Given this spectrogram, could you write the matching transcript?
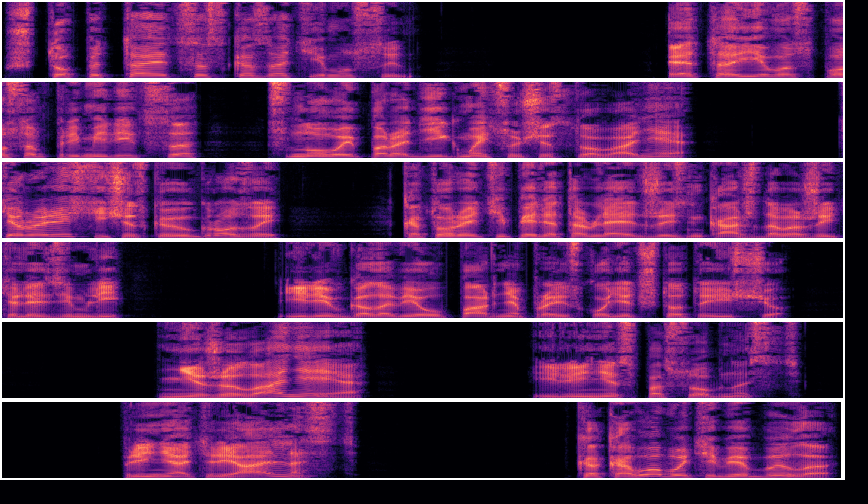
Что пытается сказать ему сын? Это его способ примириться с новой парадигмой существования? Террористической угрозой, которая теперь отравляет жизнь каждого жителя Земли? Или в голове у парня происходит что-то еще? Нежелание или неспособность? Принять реальность? Каково бы тебе было,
